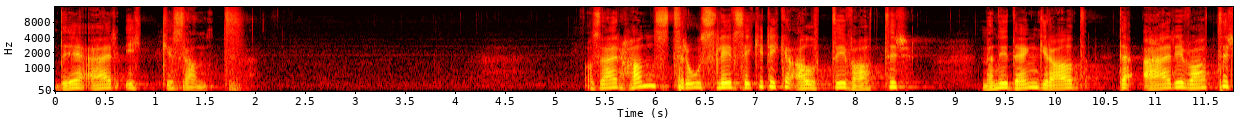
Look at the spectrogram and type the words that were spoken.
Det er ikke sant. Og så er hans trosliv sikkert ikke alltid vater, men i den grad det er i vater,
